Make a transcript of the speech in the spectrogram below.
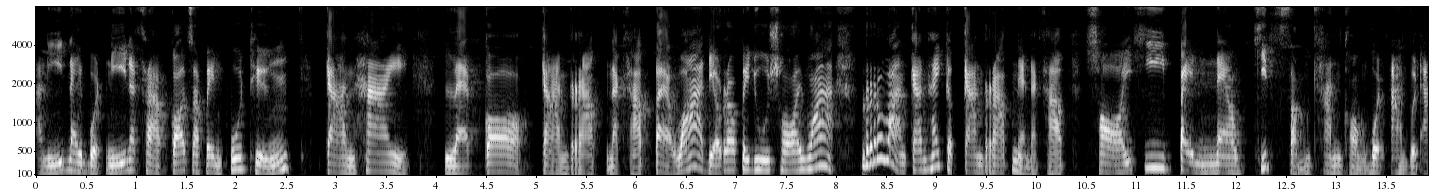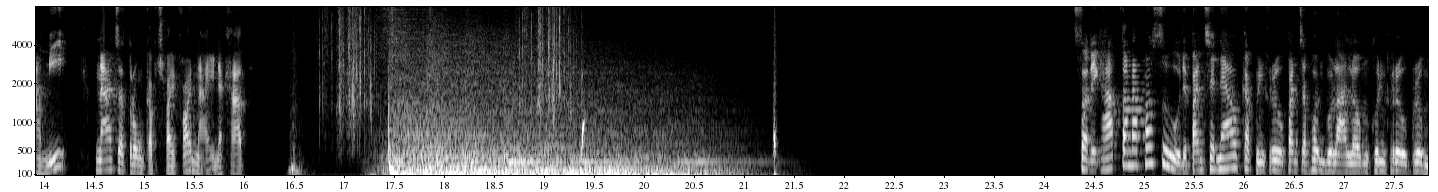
อันนี้ในบทนี้นะครับก็จะเป็นพูดถึงการให้และก็การรับนะครับ แต่ว่าเดี๋ยวเราไปดูช้อยว่าระหว่างการให้กับการรับเนี่ยนะครับช้อยที่เป็นแนวคิดสำคัญของบทอ่านบทอ่านนี้ น่าจะตรงกับช้อยข้อไหนนะครับ สวัสดีครับ ต้อนรับเข้าสู่เดปันชาแนลกับคุณครูปัญจพลบุราลม คุณครูกลุ่ม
